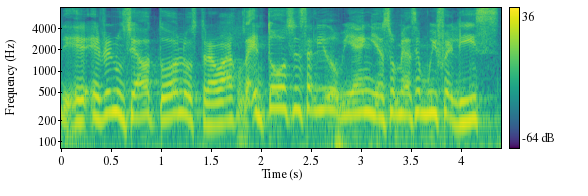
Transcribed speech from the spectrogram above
he, renunciado a todos los trabajos, en todos he salido bien y eso me hace muy feliz.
